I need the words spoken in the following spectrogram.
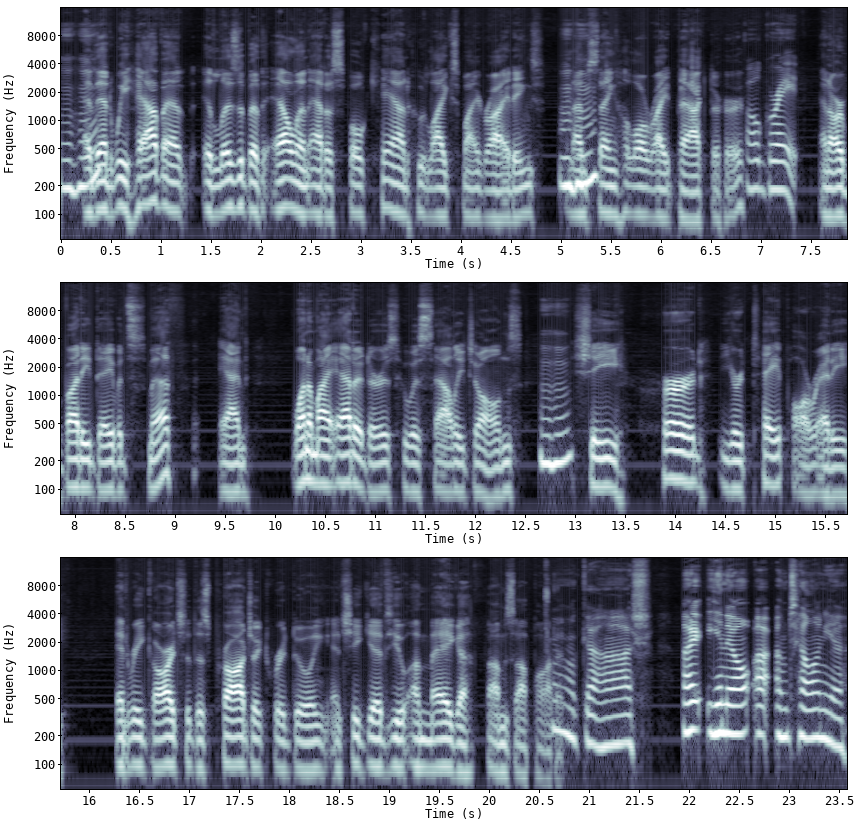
Mm-hmm. And then we have a, Elizabeth Ellen out of Spokane who likes my writings. And I'm saying hello right back to her. Oh, great. And our buddy David Smith. And one of my editors, who is Sally Jones, Mm-hmm. she heard your tape already in regards to this project we're doing, and she gives you a mega thumbs up on it. Oh gosh, I you know I, I'm telling you,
